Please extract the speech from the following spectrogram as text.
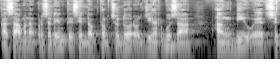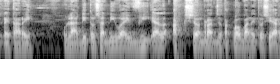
kasama ng Presidente si Dr. Chodoro G. Herbusa, ang DOH Secretary. Mula dito sa DYVL Action Radyo Tacloban, ito si R.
